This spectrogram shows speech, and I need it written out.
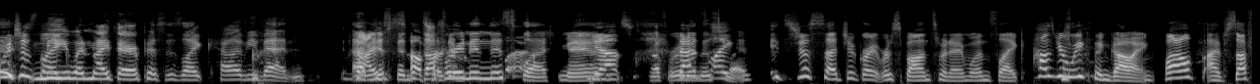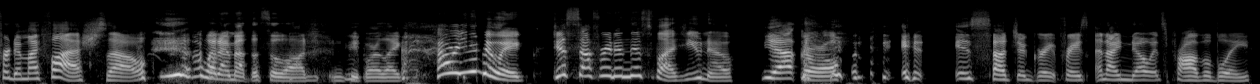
Which is me like when my therapist is like, "How have you been?" I've I've just been suffered in suffering in this flesh." flesh, man. Yeah, suffering that's in this like- flesh. it's just such a great response when everyone's like, How's your week been going? Well, I've suffered in my flesh, so when I'm at the salon and people are like, "How are you doing?" Just suffering in this flesh, you know, yep. girl. it is such a great phrase. And I know it's probably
